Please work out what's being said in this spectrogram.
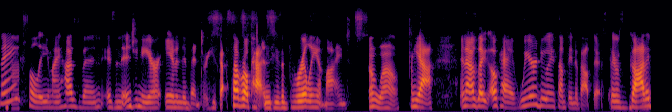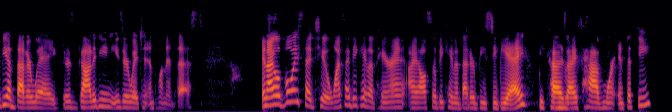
thankfully, my husband is an engineer and an inventor. He's got several patents. He's a brilliant mind. Oh, wow. Yeah. And I was like, okay, we're doing something about this. There's got to be a better way. There's got to be an easier way to implement this. And I've always said too, once I became a parent, I also became a better BCBA because mm-hmm. I have more empathy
